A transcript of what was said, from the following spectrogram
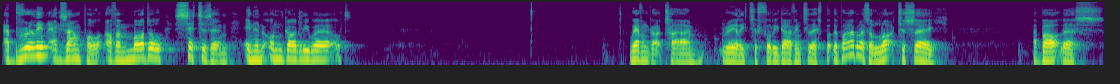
a brilliant example of a model citizen in an ungodly world? We haven't got time really to fully dive into this, but the Bible has a lot to say about this.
